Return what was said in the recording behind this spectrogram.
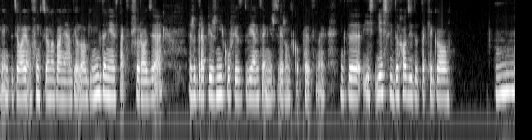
jakby działają funkcjonowania biologii. Nigdy nie jest tak w przyrodzie, że drapieżników jest więcej niż zwierząt kopytnych. Nigdy, jeśli dochodzi do takiego mm,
